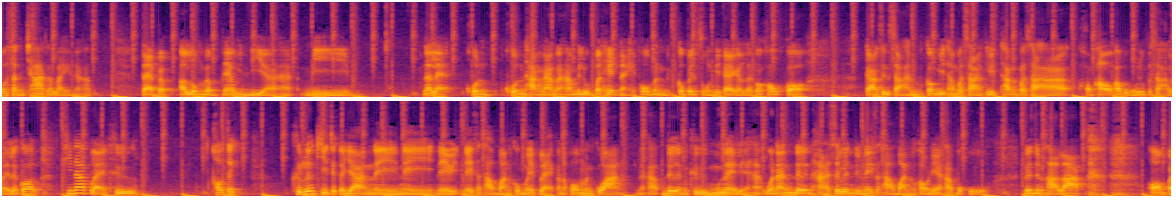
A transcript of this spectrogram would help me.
ว่าสัญชาติอะไรนะครับ แต่แบบอารมณ์แบบแนวอินเดียฮะมีนั่นแหละคนคนทางนั้นนะครับไม่รู้ประเทศไหน เพราะมันก็เป็นโซนใกล้ๆกัน แล้วก็เขาก็การสื่อสารก็มีทั้งภาษาอังกฤษทั้งภาษาของเขาครับผมไม่รู้ภาษาอะไร แล้วก็ที่น่าแปลกคือเขาจะ คือเรื่องขี่จักรยานในในในในสถาบันคงไม่แปลกนะเพราะมันกว้างนะครับ เดินคือเมื่อยเลยฮะวันนั้นเดินหาเซเว่นอยู่ในสถาบันของเขาเนี่ยครับโอ้โหเดินจนขาลากอ้อมไป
